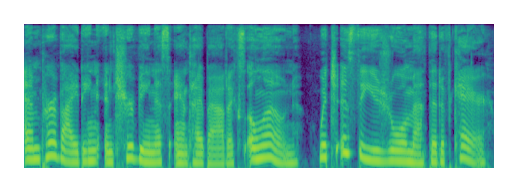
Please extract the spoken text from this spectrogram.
and providing intravenous antibiotics alone, which is the usual method of care.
